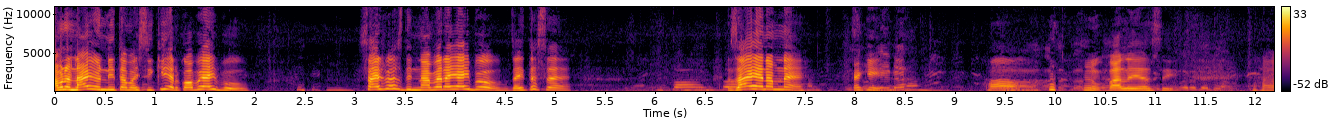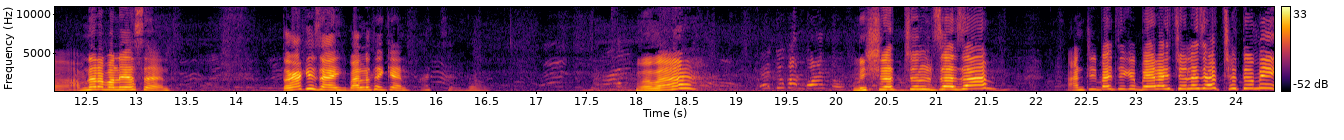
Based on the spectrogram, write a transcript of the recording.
আমরা নাই নিতে পাইছি কি আর কবে আইবো? চার পাঁচ দিন না বেড়াই আইবো যাইতেছে। যাই এনাম নে কাকি? হ্যাঁ, ভালোই আছি। হ্যাঁ আপনারা ভালোই আছেন? তো কাকি যাই ভালো থাকেন। বাবা? চল যাম আন্টির বাড়ি থেকে বেড়াই চলে যাচ্ছ তুমি?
